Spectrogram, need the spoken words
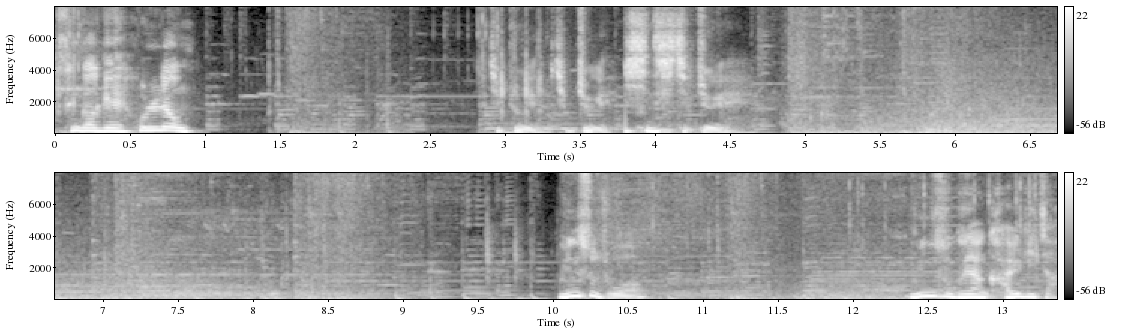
생각에 홀령. 집중해, 집중해, 미친듯이 집중해. 윈수 좋아. 윈수 그냥 갈기자.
